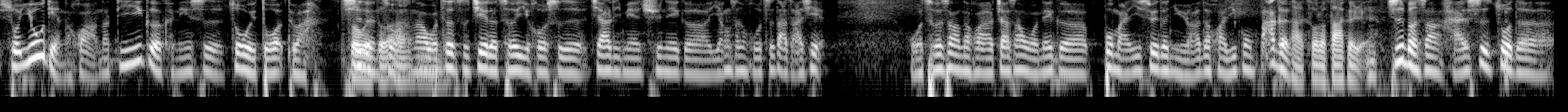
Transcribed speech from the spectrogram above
说优点的话，那第一个肯定是座位多，对吧？七人座。那我这次借了车以后，是家里面去那个阳澄湖吃大闸蟹。我车上的话，加上我那个不满一岁的女儿的话，一共八个人，啊，坐了八个人，基本上还是坐的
